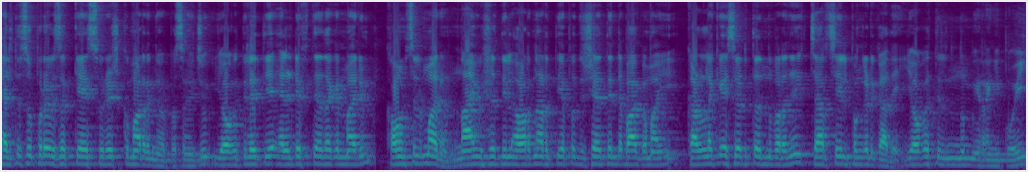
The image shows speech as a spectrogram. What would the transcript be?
health supervisor K Suresh Kumar എന്നിവർ പ്രസംഗിച്ചു. യോഗത്തിലെത്തിയ എൽ ഡി എഫ് നേതാക്കന്മാരും കൗൺസിലർമാരും നായവിഷയത്തിൽ അവർ നടത്തിയ പ്രതിഷേധത്തിന്റെ ഭാഗമായി കള്ളക്കേസ് എടുത്തെന്ന് പറഞ്ഞ് ചർച്ചയിൽ പങ്കെടുക്കാതെ യോഗത്തിൽ നിന്നും ഇറങ്ങിപ്പോയി.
